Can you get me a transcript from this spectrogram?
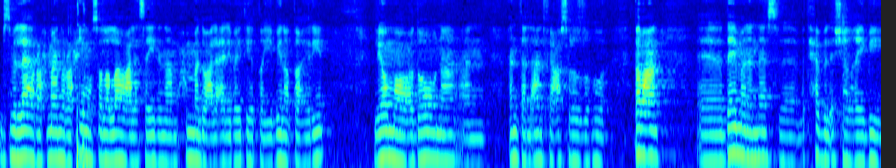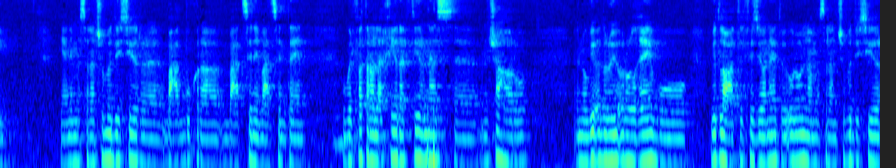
بسم الله الرحمن الرحيم وصلى الله على سيدنا محمد وعلى آل بيته الطيبين الطاهرين. اليوم موعظونا عن أنت الآن في عصر الظهور. طبعا آه، دايما الناس آه، بتحب الأشياء الغيبية. يعني مثلا شو بده يصير آه، بعد بكرة بعد سنة بعد سنتين. وبالفترة الأخيرة كتير ناس انشهروا إنه بيقدروا يقروا الغيب وبيطلعوا على التلفزيونات ويقولوا لنا مثلا شو بده يصير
